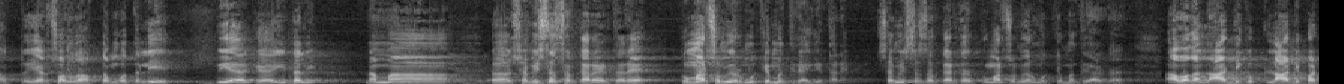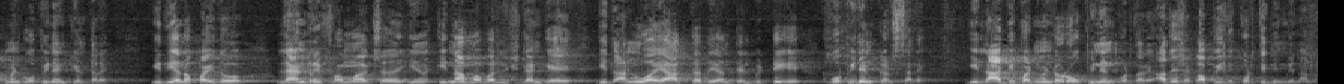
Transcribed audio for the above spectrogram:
ಹತ್ತು ಎರಡು ಸಾವಿರದ ಹತ್ತೊಂಬತ್ತಲ್ಲಿ ಬಿ ಇದರಲ್ಲಿ ನಮ್ಮ ಸಮ್ಮಿಶ್ರ ಸರ್ಕಾರ ಇರ್ತಾರೆ, ಕುಮಾರಸ್ವಾಮಿ ಅವರು ಮುಖ್ಯಮಂತ್ರಿ ಆಗಿರ್ತಾರೆ. ಸಮ್ಮಿಶ್ರ ಸರ್ಕಾರ ಇರ್ತಾರೆ, ಕುಮಾರಸ್ವಾಮಿ ಅವರು ಮುಖ್ಯಮಂತ್ರಿ ಆಗಿರ್ತಾರೆ. ಆವಾಗ law the law department opinion ಕೇಳ್ತಾರೆ. ಇದೇನಪ್ಪ ಇದು ಲ್ಯಾಂಡ್ ರಿಫಾರ್ಮ್ ಇನಾಮ್ ಅಬಲಿಷ್ ಲ್ಯಾಂಡ್ಗೆ ಇದು ಅನ್ವಯ ಆಗ್ತದೆ ಅಂತ ಹೇಳ್ಬಿಟ್ಟು ಒಪಿನಿಯನ್ ಕಳಿಸ್ತಾರೆ. ಈ ಲಾ ಡಿಪಾರ್ಟ್ಮೆಂಟ್ ಅವರು ಒಪಿನಿಯನ್ ಕೊಡ್ತಾರೆ. ಆದೇಶ ಕಾಪಿ ಇದೆ, ಕೊಡ್ತೀನಿ ನಿಮಗೆ ನಾನು.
